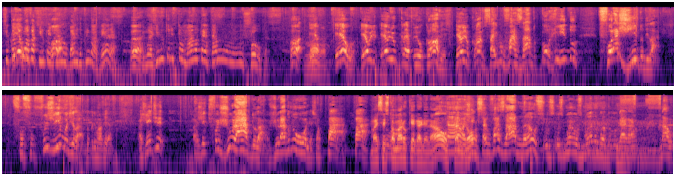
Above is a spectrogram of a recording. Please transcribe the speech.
se o cara Eu- tomava aquilo pra entrar no baile do Primavera, Ah. imagina o que ele tomava pra entrar no, no show, cara. Ó, Mano. eu, eu, eu, eu e, o Cle, e o Clóvis, eu e o Clóvis saímos vazado, corrido, foragido de lá. Fu- fu- fugimos de lá, do Primavera. A gente, a gente foi jurado lá, jurado no olho, assim, ó, pá, pá. Mas vocês tomaram o que? Gardenal? Não, a Optalidon? gente saiu vazado, não, os, os, os man- os manos do, do lugar lá, não,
